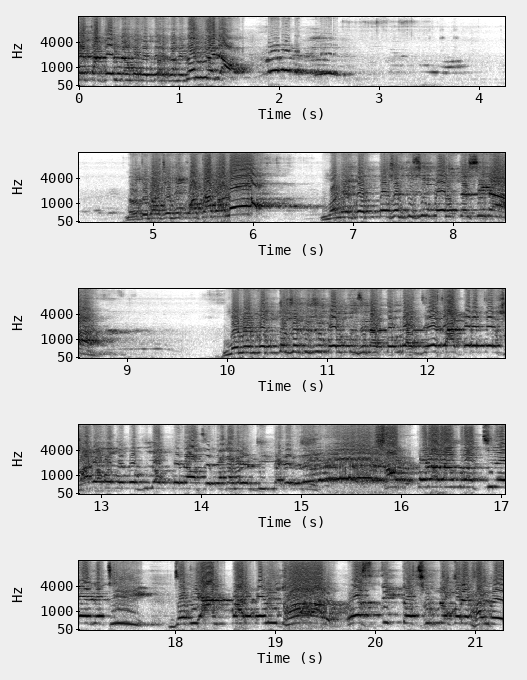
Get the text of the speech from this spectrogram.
নেতা কর্মী আমাদের দরকার বেরিয়ে যাও। নতুবা যদি কথা বলো মনে করতেছে কিছু বলতেছি না। মনে করতেছে কিছু বলতেছি না, তোমরা যে যা করেছ নথিলক্ষে আছে, কথা বলে ঠিক না? সব পড়ার আমরা চিনে রেখেছি, যদি একবার বলি ধর, অস্তিত্ব শূন্য করে ফেলবে।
